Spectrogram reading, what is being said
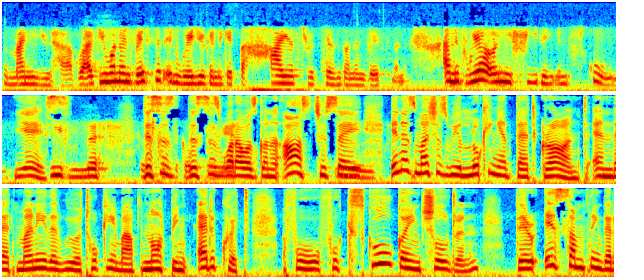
the money you have, right? You want to invest it in where you're going to get the highest returns on investment. And if we are only feeding in school, yes, we've missed. This is this period. is what I was going to ask to say. Mm. In as much as we're looking at that grant and that money that we were talking about not being adequate for for school going children, there is something that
